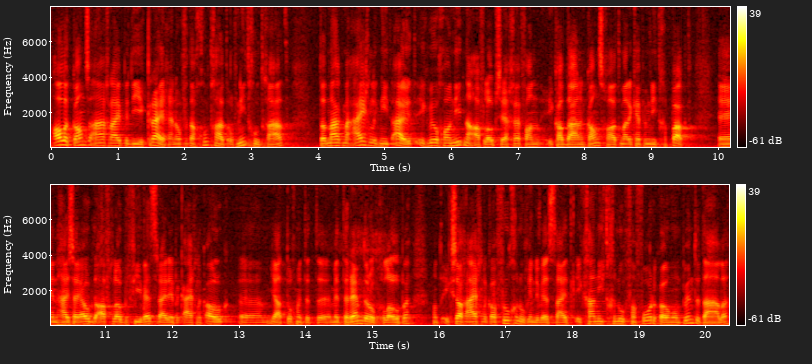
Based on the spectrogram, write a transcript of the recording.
alle kansen aangrijpen die ik krijg. En of het dan goed gaat of niet goed gaat, dat maakt me eigenlijk niet uit. Ik wil gewoon niet na afloop zeggen van ik had daar een kans gehad, maar ik heb hem niet gepakt. En hij zei ook, de afgelopen vier wedstrijden heb ik eigenlijk ook ehm, ja, toch met, het, eh, met de rem erop gelopen. Want ik zag eigenlijk al vroeg genoeg in de wedstrijd, ik ga niet genoeg van voren komen om punten te halen.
